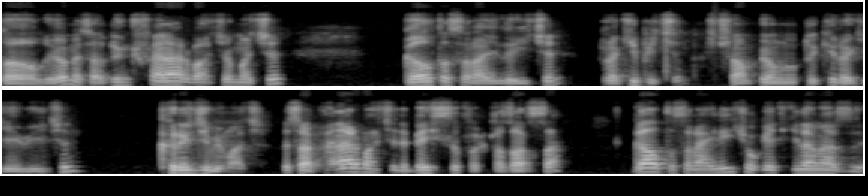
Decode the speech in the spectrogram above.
dağılıyor. Mesela dünkü Fenerbahçe maçı Galatasaraylı için, rakip için, şampiyonluktaki rakibi için kırıcı bir maç. Mesela Fenerbahçe'de 5-0 kazansa Galatasaraylı'yı çok etkilemezdi.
